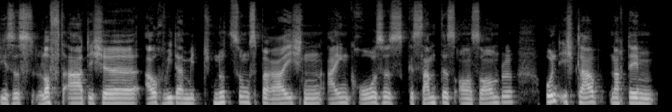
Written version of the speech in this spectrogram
dieses loftartige, auch wieder mit Nutzungsbereichen, ein großes gesamtes Ensemble. Und ich glaube, nach dem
